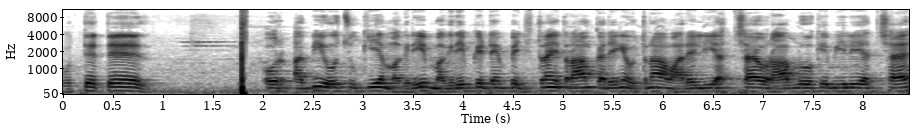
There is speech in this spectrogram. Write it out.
होते तेज। और अभी हो चुकी है मगरिब। मगरिब के टाइम पे जितना इतराम करेंगे, उतना हमारे लिए अच्छा है और आप लोगों के भी लिए अच्छा है।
